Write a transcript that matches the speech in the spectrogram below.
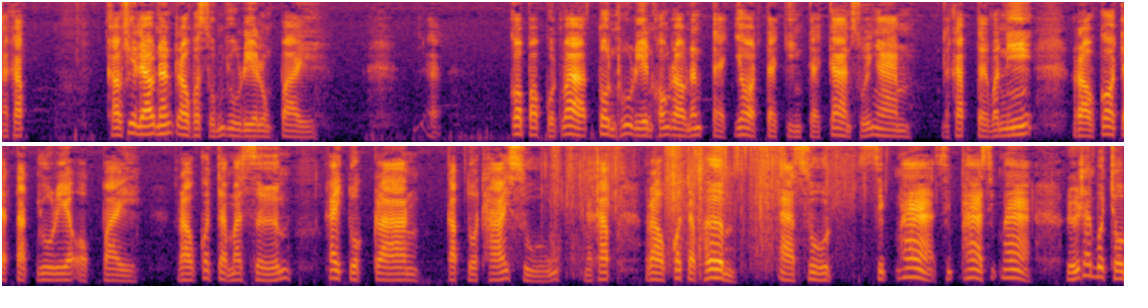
นะครับคราวที่แล้วนั้นเราผสมยูเรียลงไป ก็ปรากฏว่าต้นทุเรียนของเรานั้นแตกยอดแตกกิ่งแตกก้านสวยงามนะครับ แต่วันนี้เราก็จะตัดยูเรียออกไป เราก็จะมาเสริมให้ตัวกลางกับตัวท้ายสูงนะครับ เราก็จะเพิ่มอ่าสูตร 15 15 15 หรือท่านผู้ชม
